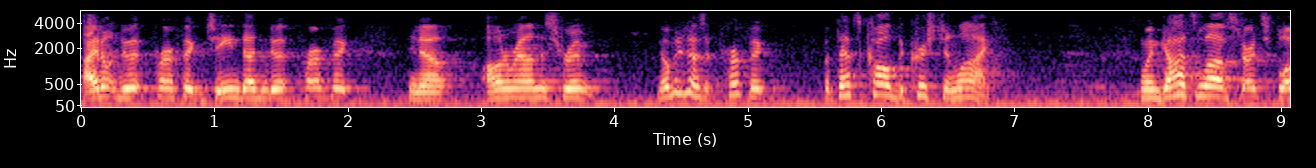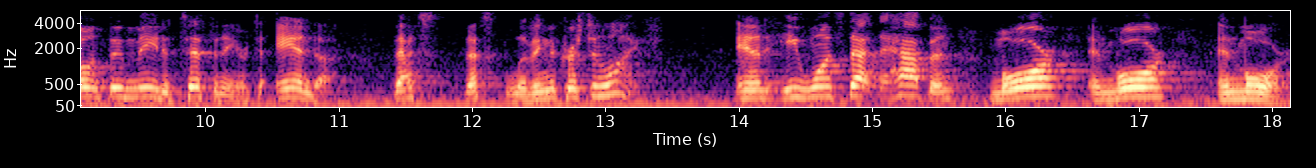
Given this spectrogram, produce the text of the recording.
I don't do it perfect, Gene doesn't do it perfect, you know, all around this room, nobody does it perfect, but that's called the Christian life. When God's love starts flowing through me to Tiffany or to Anda, that's, that's living the Christian life. And He wants that to happen more and more and more.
